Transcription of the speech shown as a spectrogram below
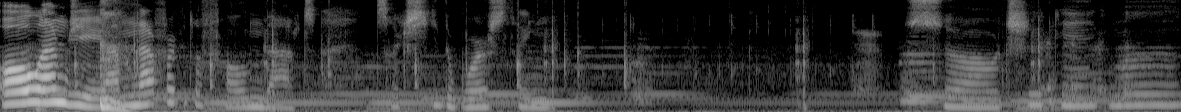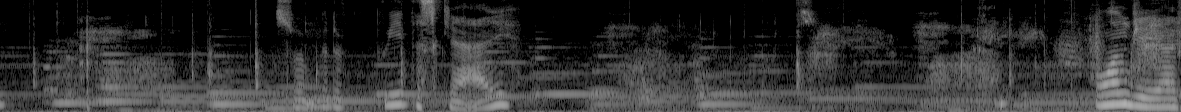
OMG, I'm never gonna film that. It's actually the worst thing. So, chicken, come on. So, I'm gonna feed this guy. OMG, I. f-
